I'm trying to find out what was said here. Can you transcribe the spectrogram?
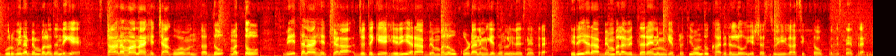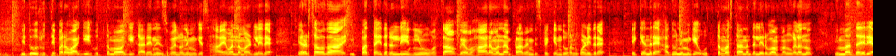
ಗುರುವಿನ ಬೆಂಬಲದೊಂದಿಗೆ ಸ್ಥಾನಮಾನ ಹೆಚ್ಚಾಗುವಂಥದ್ದು ಮತ್ತು ವೇತನ ಹೆಚ್ಚಳ ಜೊತೆಗೆ ಹಿರಿಯರ ಬೆಂಬಲವೂ ಕೂಡ ನಿಮಗೆ ದೊರಲಿದೆ ಸ್ನೇಹಿತರೆ. ಹಿರಿಯರ ಬೆಂಬಲವಿದ್ದರೆ ನಿಮಗೆ ಪ್ರತಿಯೊಂದು ಕಾರ್ಯದಲ್ಲೂ ಯಶಸ್ಸು ಈಗ ಸಿಗ್ತಾ ಹೋಗ್ತದೆ ಸ್ನೇಹಿತರೆ. ಇದು ವೃತ್ತಿಪರವಾಗಿ ಉತ್ತಮವಾಗಿ ಕಾರ್ಯನಿರ್ವಹಿಸಲು ನಿಮಗೆ ಸಹಾಯವನ್ನು ಮಾಡಲಿದೆ. ಎರಡು ಸಾವಿರದ ಇಪ್ಪತ್ತೈದರಲ್ಲಿ ನೀವು ಹೊಸ ವ್ಯವಹಾರವನ್ನು ಪ್ರಾರಂಭಿಸಬೇಕೆಂದು ಅಂದ್ಕೊಂಡಿದ್ರೆ ಏಕೆಂದರೆ ಅದು ನಿಮಗೆ ಉತ್ತಮ ಸ್ಥಾನದಲ್ಲಿರುವ ಮಂಗಳನು ನಿಮ್ಮ ಧೈರ್ಯ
